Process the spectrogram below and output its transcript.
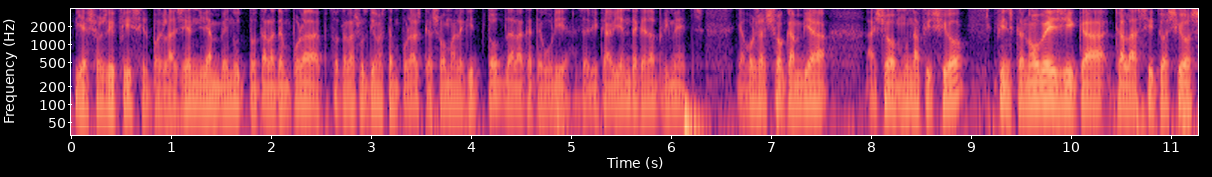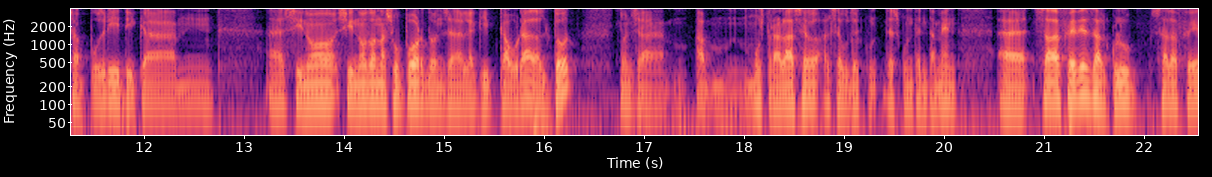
I això és difícil, perquè la gent li han venut tota la temporada, totes les últimes temporades, que som l'equip top de la categoria. És a dir, que havien de quedar primers. Llavors això canvia, això amb una afició, fins que no vegi que, que la situació s'ha podrit i que mm, eh, si, no, si no dona suport doncs, l'equip caurà del tot, doncs, eh, eh, mostrarà el seu, el seu descontentament. Eh, s'ha de fer des del club, s'ha de fer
